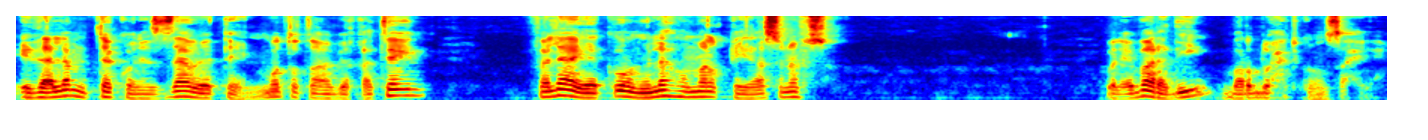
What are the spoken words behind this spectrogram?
إذا لم تكن الزاويتين متطابقتين فلا يكون لهما القياس نفسه. والعبارة دي برضو حتكون صحيحة.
